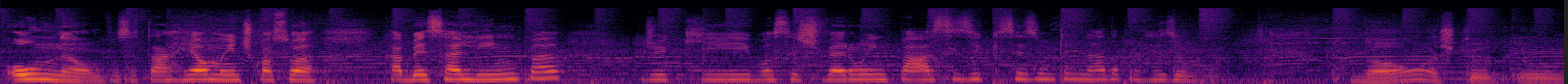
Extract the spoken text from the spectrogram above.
Ou não? Você está realmente com a sua cabeça limpa de que vocês tiveram impasses e que vocês não têm nada para resolver? Não, acho que eu, eu,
